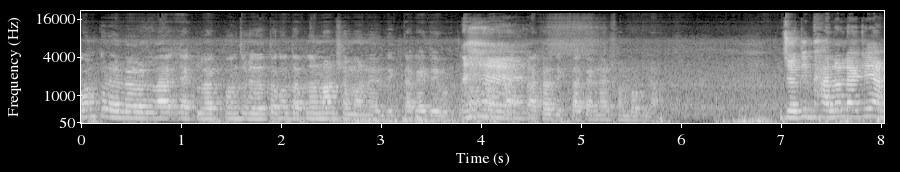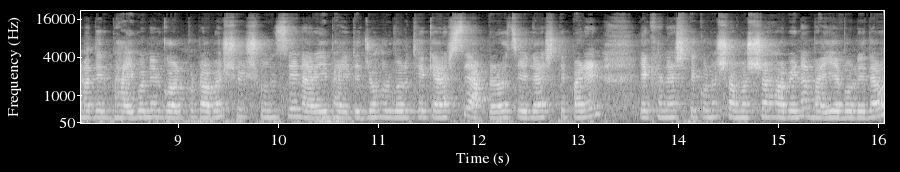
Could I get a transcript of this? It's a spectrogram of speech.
কম করে এক লাখ পঞ্চাশ হাজার তখন তো আপনার মান সম্মানের দিক তাকাই দেবো হ্যাঁ। টাকার দিক তাকাই না সম্ভব না। যদি ভালো লাগে আমাদের ভাই বোনের গল্পটা অবশ্যই শুনছেন আর এই ভাইটা জহরবড় থেকে আসছে আপনারাও চলে আসতে পারেন। এখানে আসলে কোনো সমস্যা হবে না ভাইয়া বলে দাও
